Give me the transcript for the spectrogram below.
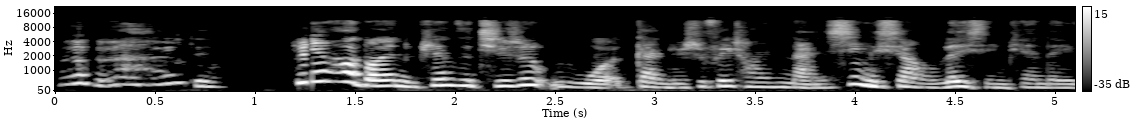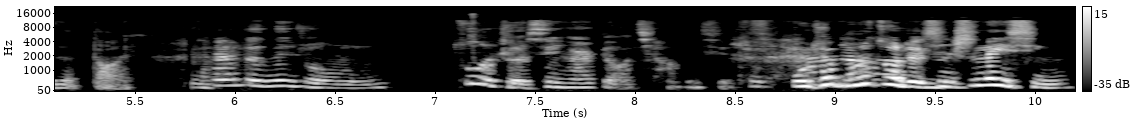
对。丁浩导演的片子，其实我感觉是非常男性向类型片的一个导演，他的那种作者性还是比较强。其实我觉得不是作者性，是类型。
